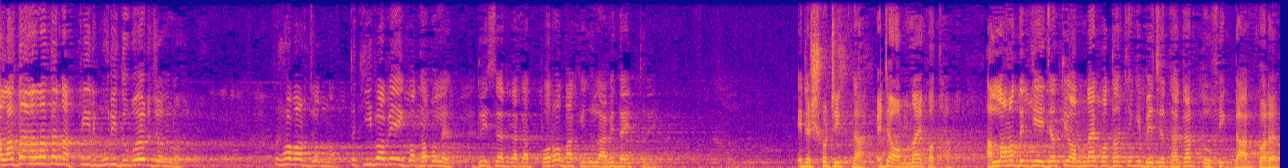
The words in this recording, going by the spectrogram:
আলাদা আলাদা না পীর মুরিদ উভয়ের জন্য? সবার জন্য। তো কীভাবে এই কথা বলে দুই চার রাখাত পরও বাকিগুলো আমি দায়িত্ব নিই। এটা সঠিক না, এটা অন্যায় কথা। আল্লাহ আমাদেরকে এই জাতীয় অন্যায় কথা থেকে বেঁচে থাকার তৌফিক দান করেন।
